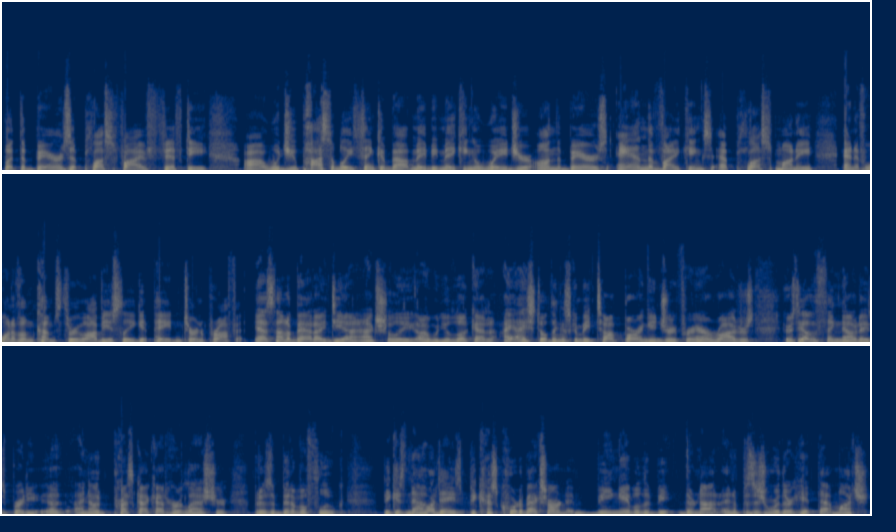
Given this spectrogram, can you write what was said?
But the Bears at plus 550, uh, would you possibly think about maybe making a wager on the Bears and the Vikings at plus money? And if one of them comes through, obviously you get paid and turn a profit. Yeah, it's not a bad idea, actually, uh, when you look at it. I, I still think it's going to be tough, barring injury for Aaron Rodgers. Here's the other thing nowadays, Brady. Uh, I know Prescott got hurt last year, but it was a bit of a fluke because nowadays, because quarterbacks aren't being able to be, they're not in a position where they're hit that much.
